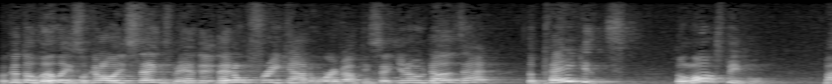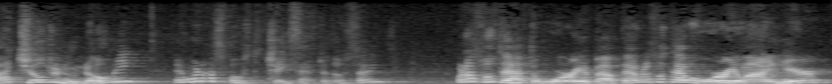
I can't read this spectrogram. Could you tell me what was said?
Look at the lilies. Look at all these things, man. They, they don't freak out and worry about these things. You know who does that? The pagans, the lost people. My children who know me, and we're not supposed to chase after those things. We're not supposed to have to worry about that. We're not supposed to have a worry line here,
